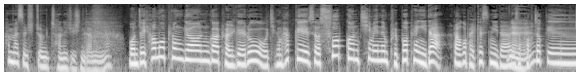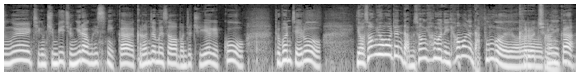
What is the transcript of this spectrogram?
한 말씀씩 좀 전해주신다면요. 먼저 혐오 편견과 별개로 지금 학교에서 수업권 침해는 불법행위다라고 밝혔습니다. 그래서 네. 법적 대응을 지금 준비 중이라고 했으니까 그런 점에서 먼저 주의하겠고 두 번째로 여성 혐오든 남성 혐오든 혐오는 나쁜 거예요. 그렇죠. 그러니까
